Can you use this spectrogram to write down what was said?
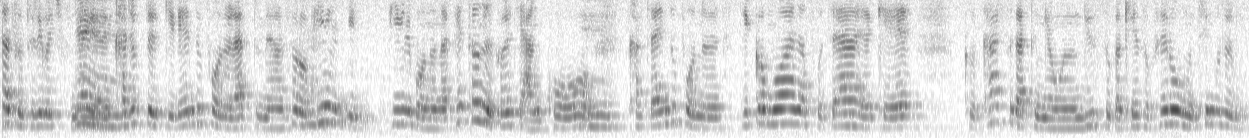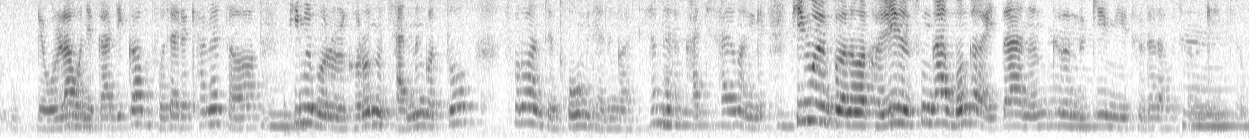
하나 더 드리고 싶은 네. 이야기는 가족들끼리 핸드폰을 놔두면 서로 비밀, 비밀번호나 패턴을 걸지 않고 네. 각자 핸드폰을 네 거 뭐 하나 보자 이렇게 그 카스 같은 경우는 뉴스가 계속 새로운 친구들에 올라오니까 네거 한번 보자 이렇게 하면서 음. 비밀번호를 걸어놓지 않는 것도 서로한테 도움이 되는 것 같아요. 음. 같이 사용하는 게 비밀번호가 걸리는 순간 뭔가가 있다는 그런 느낌이 들더라고요. 저는 음. 개인적으로.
